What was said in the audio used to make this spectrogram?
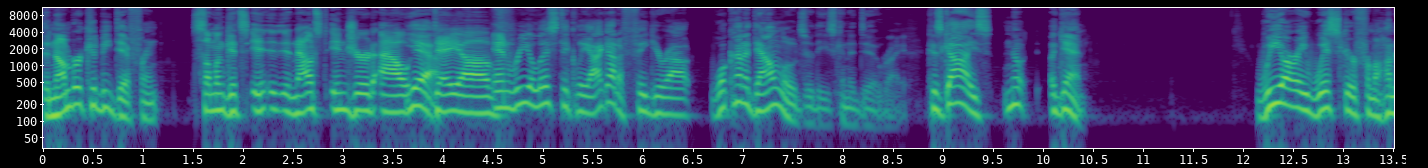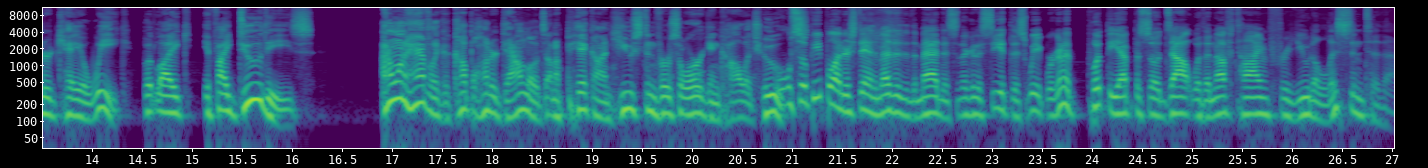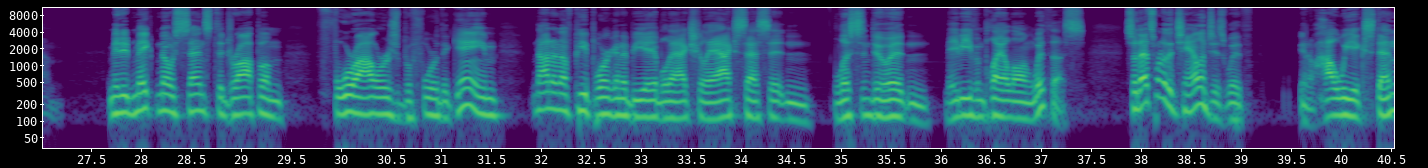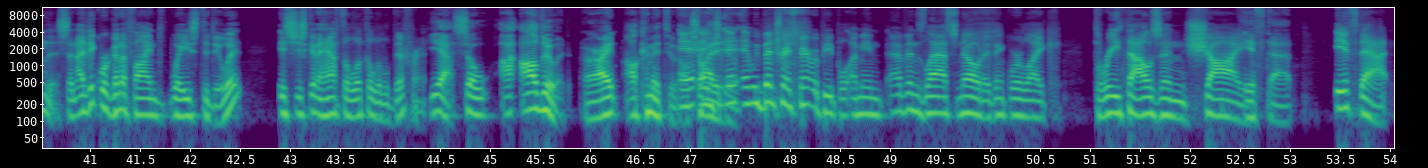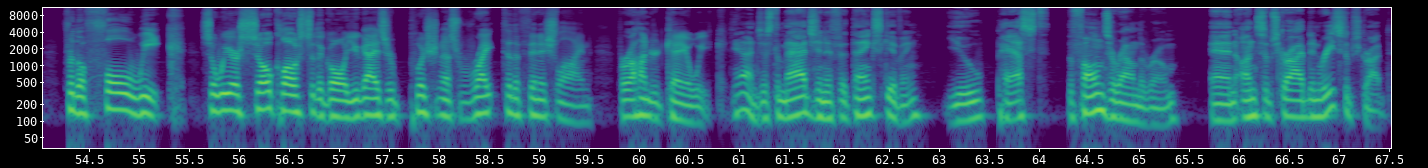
The number could be different. Someone gets i- i- announced injured out Yeah. day of. And realistically, I got to figure out what kind of downloads are these going to do? right. Because, guys, no, again, we are a whisker from 100K a week. But, like, if I do these, I don't want to have like a couple hundred downloads on a pick on Houston versus Oregon college hoops. Well, so people understand the method of the madness, and they're going to see it this week. We're going to put the episodes out with enough time for you to listen to them. I mean, it'd make no sense to drop them four hours before the game. Not enough people are going to be able to actually access it and listen to it, and maybe even play along with us. So that's one of the challenges with you know how we extend this, and I think we're going to find ways to do it. It's just going to have to look a little different. yeah, so I, I'll do it. All right. I'll commit to it. I'll and, try and, to do and- it. and we've been transparent with people. I mean, Evan's last note, I think we're like 3,000 shy, if, If that. if that, for the full week. So we are so close to the goal. You guys are pushing us right to the finish line for 100K a week. Yeah, and just imagine if at Thanksgiving you passed the phones around the room and unsubscribed and resubscribed.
